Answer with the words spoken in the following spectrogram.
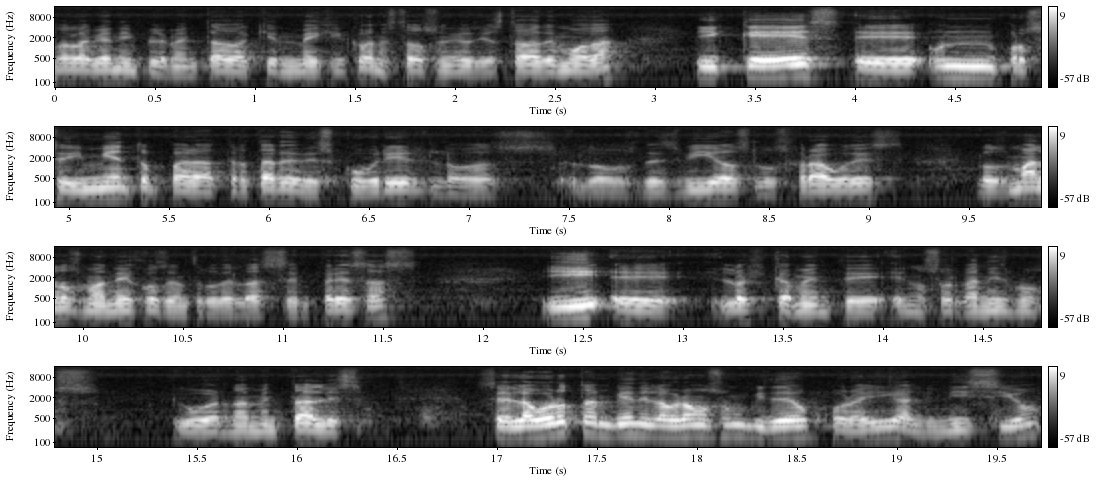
no la habían implementado aquí en México, en Estados Unidos ya estaba de moda, y que es eh, un procedimiento para tratar de descubrir los, los desvíos, los fraudes, los malos manejos dentro de las empresas y, eh, lógicamente, en los organismos gubernamentales. Se elaboró también, elaboramos un video por ahí al inicio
